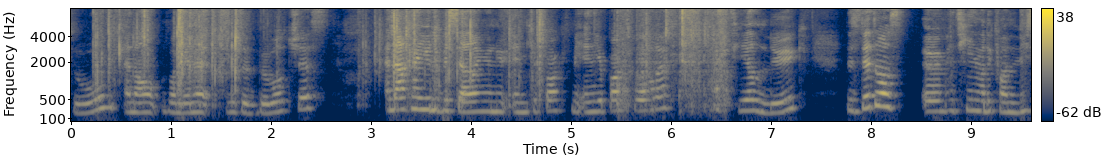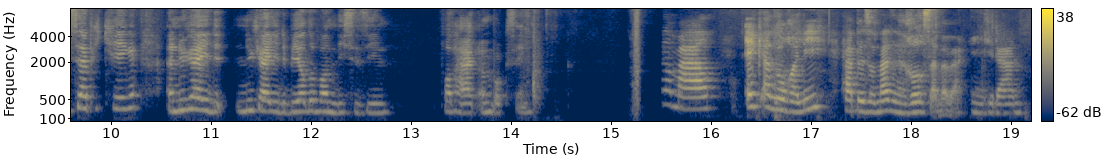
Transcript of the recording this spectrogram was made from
Zo. En dan van binnen zitten bubbeltjes. En daar gaan jullie bestellingen nu ingepakt, mee ingepakt worden. Echt heel leuk. Dus dit was um, hetgeen wat ik van Lise heb gekregen. En nu ga, je de, nu ga je de beelden van Lise zien. Van haar unboxing. Allemaal, ik en Noralie hebben zo net een rulsamenwerking gedaan.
